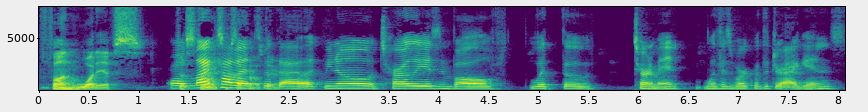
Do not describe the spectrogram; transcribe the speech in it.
fun what ifs. Well, Just my throwing some stuff comments with there. that, like we know Charlie is involved with the tournament with his work with the dragons,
